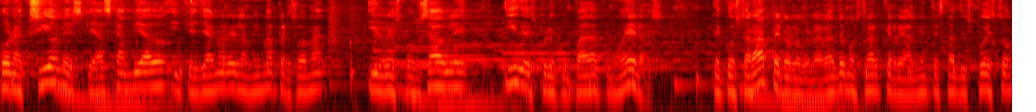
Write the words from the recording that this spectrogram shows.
con acciones que has cambiado y que ya no eres la misma persona irresponsable y despreocupada como eras. Te costará, pero lograrás demostrar que realmente estás dispuesto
